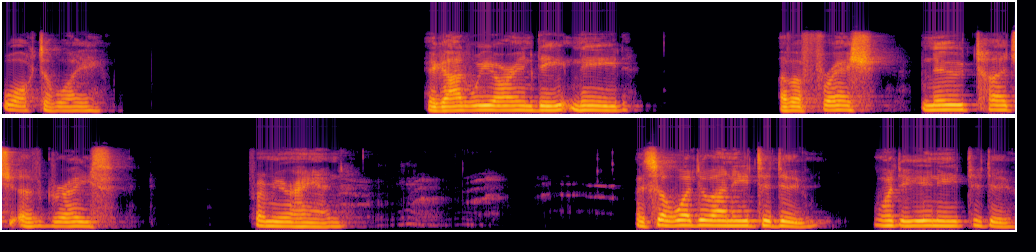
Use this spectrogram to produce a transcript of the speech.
walked away. And God, we are in deep need of a fresh, new touch of grace from your hand. And so, what do I need to do? What do you need to do?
